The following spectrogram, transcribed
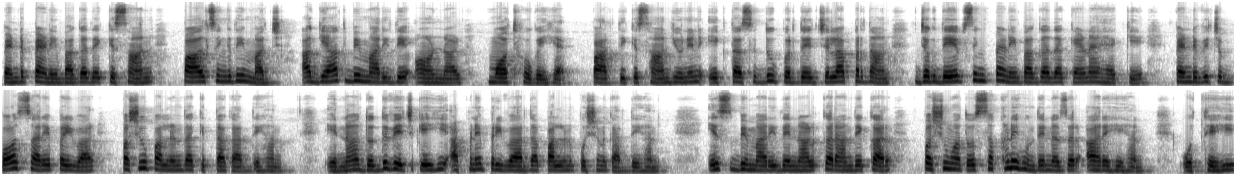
ਪਿੰਡ ਭੈਣੀ ਭੈਣੀਬਾਗਾ ਦੇ ਕਿਸਾਨ ਪਾਲ ਸਿੰਘ ਦੀ ਮੱਝ ਅਗਿਆਤ ਬਿਮਾਰੀ ਦੇ ਆਉਣ ਨਾਲ ਮੌਤ ਹੋ ਗਈ ਹੈ। ਭਾਰਤੀ ਕਿਸਾਨ ਯੂਨੀਅਨ ਏਕਤਾ ਸਿੱਧੂਪੁਰ ਦੇ ਜ਼ਿਲ੍ਹਾ ਪ੍ਰਧਾਨ ਜਗਦੇਵ ਸਿੰਘ ਭੈਣੀ ਭੈਣੀਬਾਗਾ ਦਾ ਕਹਿਣਾ ਹੈ ਕਿ ਪਿੰਡ ਵਿੱਚ ਬਹੁਤ ਸਾਰੇ ਪਰਿਵਾਰ ਪਸ਼ੂ ਪਾਲਣ ਦਾ ਕਿੱਤਾ ਕਰਦੇ ਹਨ। ਇਹਨਾਂ ਦੁੱਧ ਵੇਚ ਕੇ ਹੀ ਆਪਣੇ ਪਰਿਵਾਰ ਦਾ ਪਾਲਣ ਪੋਸ਼ਣ ਕਰਦੇ ਹਨ। ਇਸ ਬਿਮਾਰੀ ਦੇ ਨਾਲ ਘਰਾਂ ਦੇ ਘਰ ਪਸ਼ੂਆਂ ਤੋਂ ਸਖਣੇ ਹੁੰਦੇ ਨਜ਼ਰ ਆ ਰਹੇ ਹਨ। ਉੱਥੇ ਹੀ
